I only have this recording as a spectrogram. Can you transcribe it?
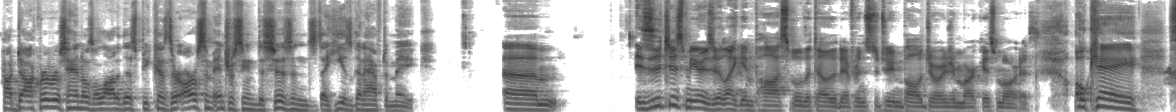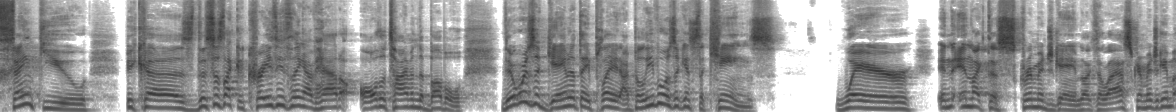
how Doc Rivers handles a lot of this because there are some interesting decisions that he is going to have to make. Um, is it just me or is it like impossible to tell the difference between Paul George and Marcus Morris? Okay, thank you. Because this is like a crazy thing I've had all the time in the bubble. There was a game that they played, I believe it was against the Kings, where in in like the scrimmage game, like the last scrimmage game,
